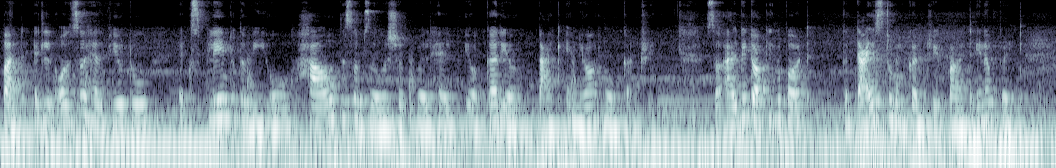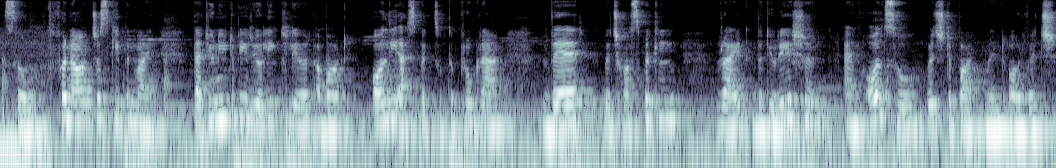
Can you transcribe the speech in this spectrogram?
but it will also help you to explain to the VO how this observership will help your career back in your home country. So I'll be talking about the ties to home country part in a bit. So for now, just keep in mind that you need to be really clear about all the aspects of the program, where, which hospital, right, the duration, and also which department or which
